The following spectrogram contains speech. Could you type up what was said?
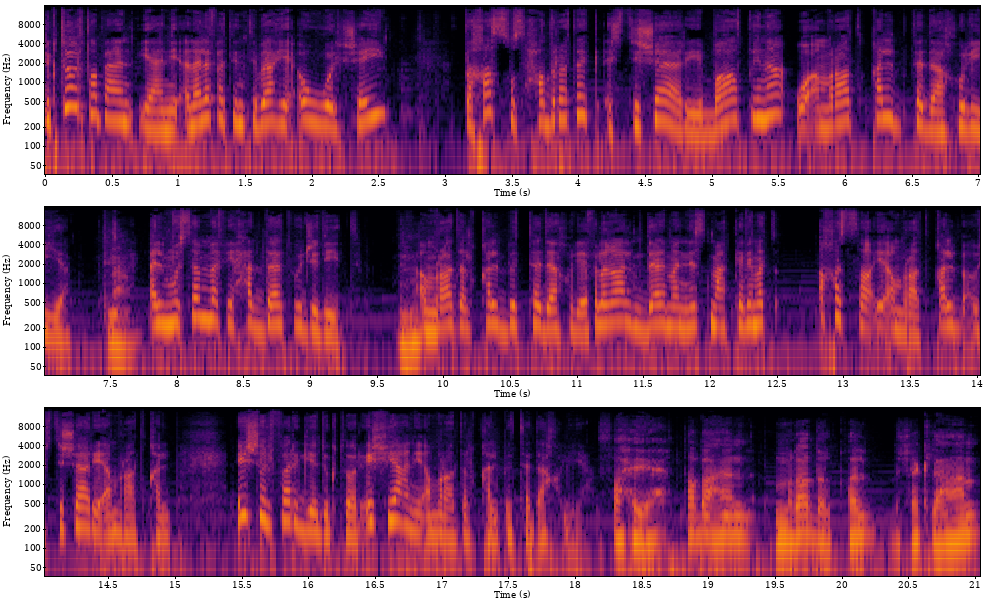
دكتور طبعا يعني أنا لفت انتباهي أول شيء تخصص حضرتك استشاري باطنة وأمراض قلب تداخلية. نعم. المسمى في حد ذاته جديد. أمراض القلب التداخلية. في الغالب دائما نسمع كلمة أخصائي أمراض قلب أو استشاري أمراض قلب إيش الفرق يا دكتور؟ إيش يعني أمراض القلب التداخلية؟ صحيح طبعا أمراض القلب بشكل عام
